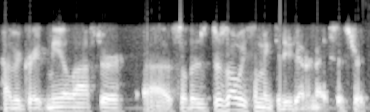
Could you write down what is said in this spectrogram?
have a great meal after. Uh, so there's there's always something to do down in Ice District.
